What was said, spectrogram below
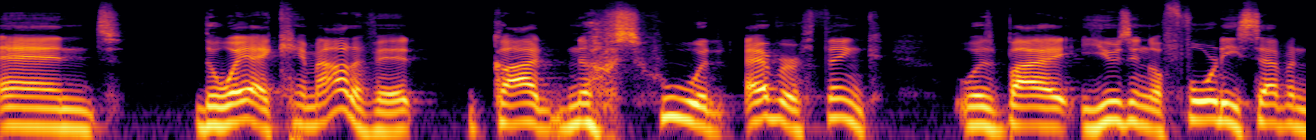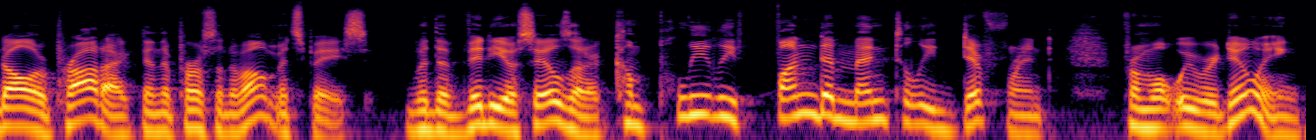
And the way I came out of it God knows who would ever think was by using a $47 product in the personal development space with a video sales letter, completely fundamentally different from what we were doing.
